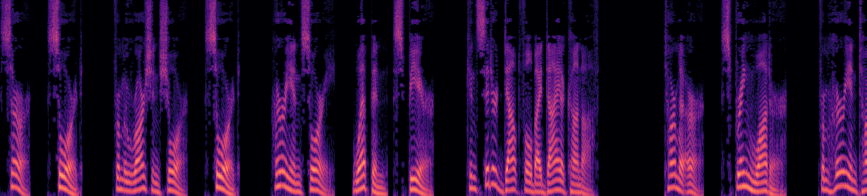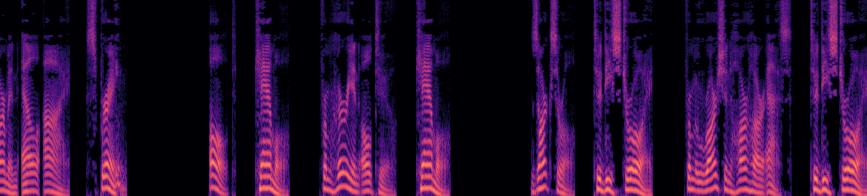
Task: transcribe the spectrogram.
Sir, sword, from Urartian shore, sword. Hurrian sori, weapon, spear. Considered doubtful by Diakonoff. Tarma ur, spring water, from Hurrian tarman l i, spring. Alt, camel, from Hurrian ultu, camel. Zarksaral, to destroy, from Urartian harhar s, to destroy.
